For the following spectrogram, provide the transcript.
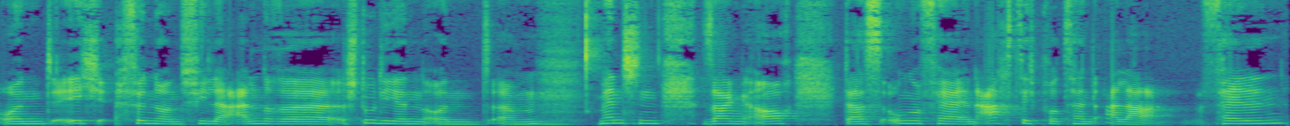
Und ich finde und viele andere Studien und ähm, Menschen sagen auch, dass ungefähr in 80 Prozent aller Fällen,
